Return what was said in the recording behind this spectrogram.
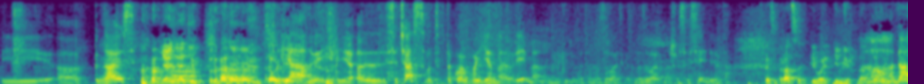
и э, пытаюсь... Я не один. Все окей. Э, сейчас вот в такое военное время, не будем это называть, как называют наши соседи, это... Спецоперация и, мир, да? А, да,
